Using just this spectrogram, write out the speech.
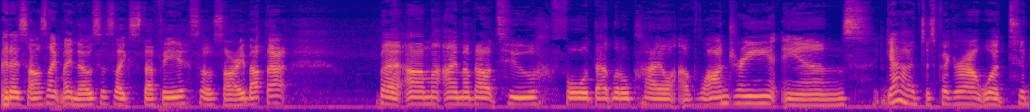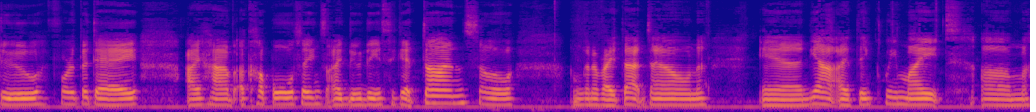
And it sounds like my nose is like stuffy, so sorry about that. But um, I'm about to fold that little pile of laundry and yeah, just figure out what to do for the day. I have a couple things I do need to get done, so I'm going to write that down. And yeah, I think we might, um,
